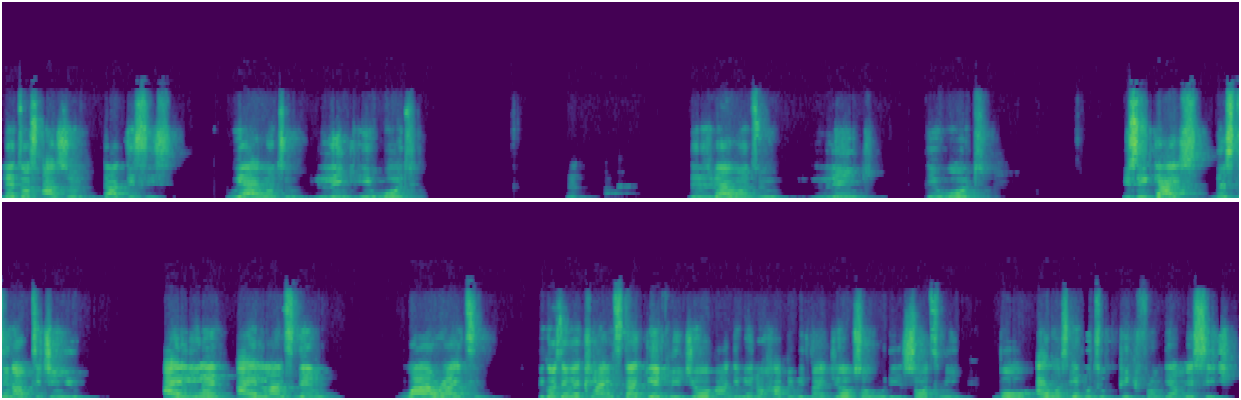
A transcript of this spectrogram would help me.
Let us assume that this is where I want to link a word. This is where I want to link a word. You see, guys, this thing I'm teaching you, I learned, I learned them while writing because there were clients that gave me job and they were not happy with my job, so would insult me. But I was able to pick from their message,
